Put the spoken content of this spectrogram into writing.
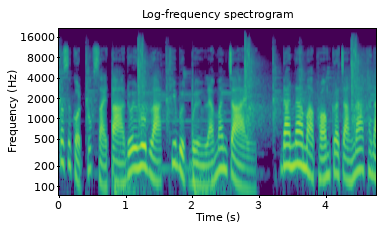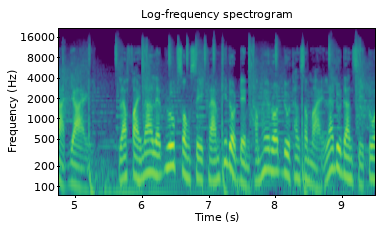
ก็สะกดทุกสายตาด้วยรูปลักษณ์ที่บึกบึนและมั่นใจ ด้านหน้ามาพร้อมกระจังหน้าขนาดใหญ่ และไฟหน้าเล็ดรูปทรงซีแคลมที่โดดเด่นทำให้รถดูทันสมัย และดูดันสีตัว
